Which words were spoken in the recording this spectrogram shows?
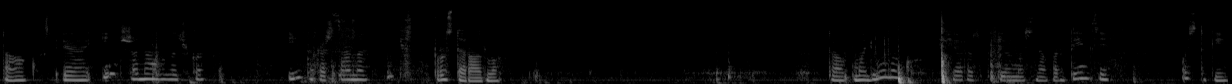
Так, е, інша наволочка. І таке ж саме простирадло. Так, малюнок. Ще раз подивимось на картинці. Ось такий.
